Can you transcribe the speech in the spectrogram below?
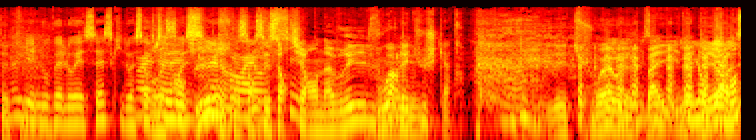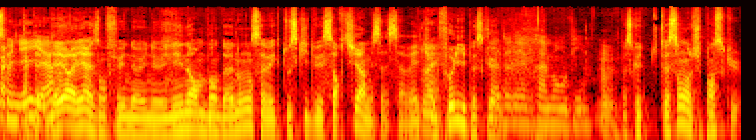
Il y a une nouvelle OSS qui doit sortir aussi. Qui est censé sortir en avril. Voir les Tuches 4. Bah, ils l'ont bien mentionné hier. D'ailleurs, hier, ils ont fait une, une, énorme bande-annonce avec tout ce qui devait sortir, mais ça, ça va être une folie parce que. Ça donnait vraiment envie. Mmh. Parce que de toute façon, je pense que.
